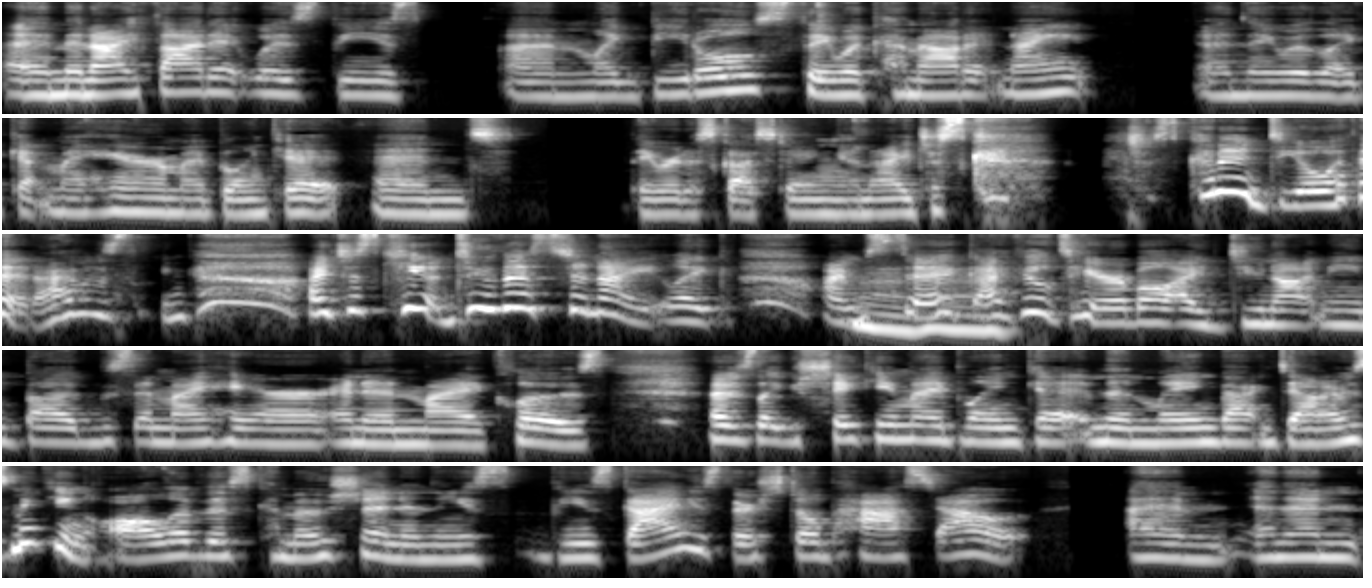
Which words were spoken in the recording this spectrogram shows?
Um, and I thought it was these um, like beetles. They would come out at night and they would like get my hair in my blanket and they were disgusting. And I just I just couldn't deal with it. I was like, I just can't do this tonight. Like, I'm mm-hmm. sick. I feel terrible. I do not need bugs in my hair and in my clothes. I was like shaking my blanket and then laying back down. I was making all of this commotion, and these these guys, they're still passed out. Um, and then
